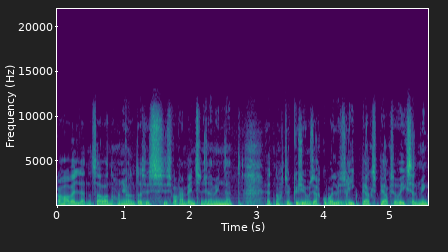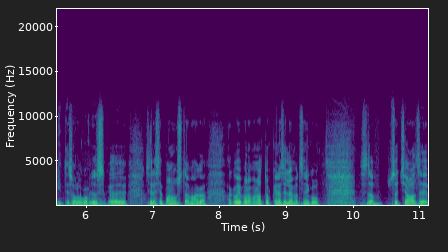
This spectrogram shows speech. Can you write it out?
raha välja, et nad saavad noh, nii-öelda siis, siis varem pensionile minna, et. et noh, küsimus jah, kui palju siis riik peaks, peaks või võiks seal mingites olukordades sellesse panustama, aga, aga võib-olla ma natukene selles mõttes nagu seda sotsiaalse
